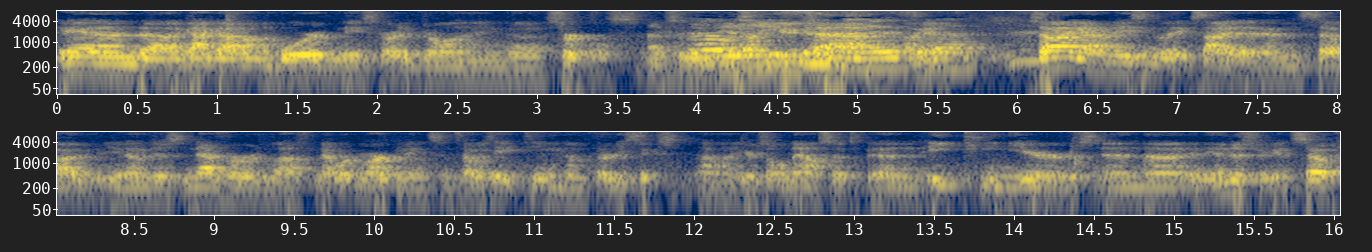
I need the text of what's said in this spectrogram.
And uh, a guy got on the board and he started drawing uh, circles. Absolutely, Oh, yes, yeah, use yeah. those, Oh, yeah. yeah. So I got amazingly excited, and so I've you know just never left network marketing since I was 18. I'm 36 uh, years old now, so it's been 18 years in uh, in the industry. And so,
